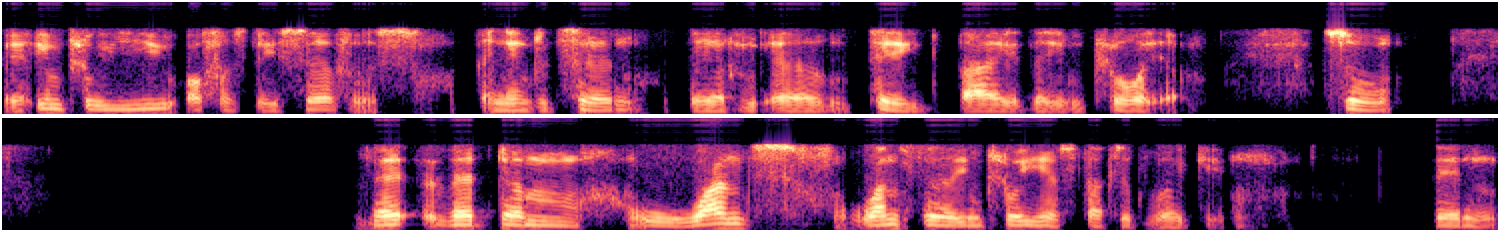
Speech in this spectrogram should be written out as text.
the employee offers their service, and in return, they are um, paid by the employer. So that that um, once once the employee has started working, then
